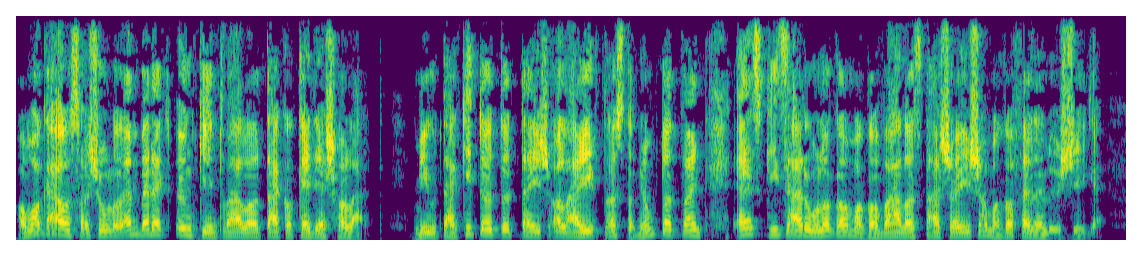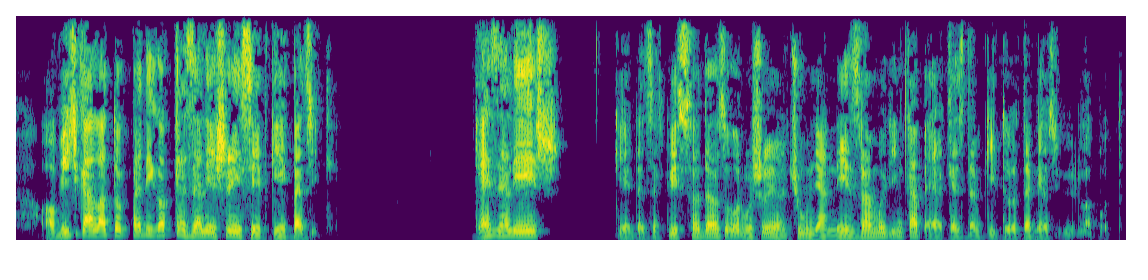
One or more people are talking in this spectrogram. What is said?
A magához hasonló emberek önként vállalták a kegyes halált. Miután kitöltötte és aláírta azt a nyomtatványt, ez kizárólag a maga választása és a maga felelőssége. A vizsgálatok pedig a kezelés részét képezik. Kezelés? kérdezek vissza, de az orvos olyan csúnyán néz rám, hogy inkább elkezdem kitölteni az űrlapot.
